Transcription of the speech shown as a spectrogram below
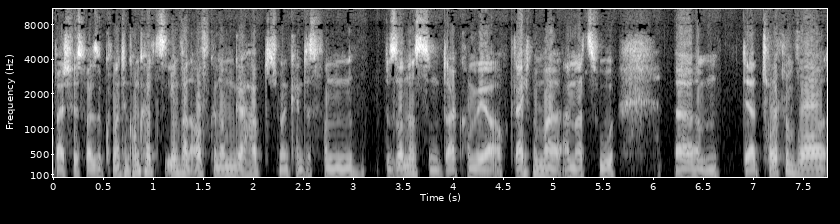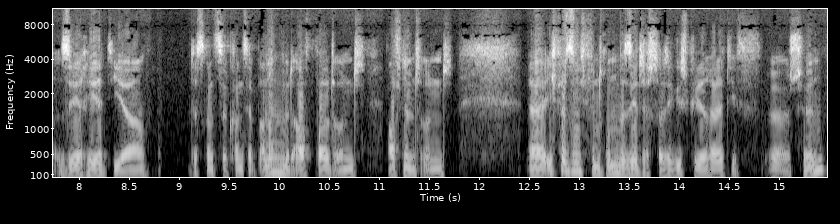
beispielsweise Command Conquer hat es irgendwann aufgenommen gehabt. Man kennt es von besonders, und da kommen wir ja auch gleich nochmal einmal zu, ähm, der Total War Serie, die ja das ganze Konzept auch noch mit aufbaut und aufnimmt. Und äh, ich persönlich finde rundenbasierte Strategiespiele relativ äh, schön,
